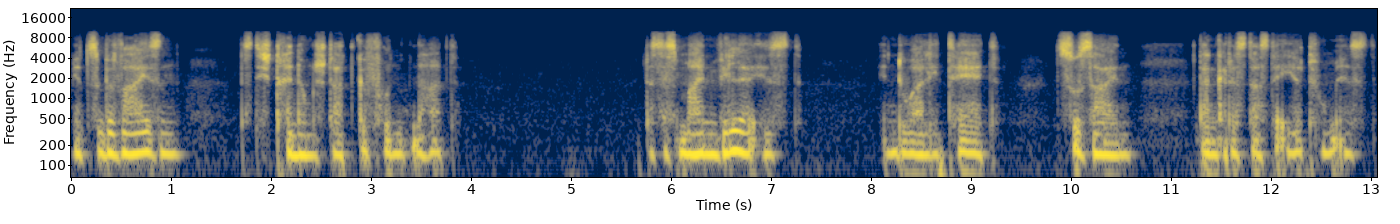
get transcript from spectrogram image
mir zu beweisen, dass die Trennung stattgefunden hat, dass es mein Wille ist, in Dualität zu sein. Danke, dass das der Irrtum ist,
